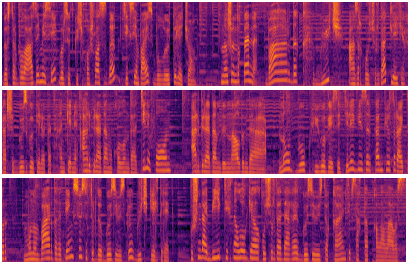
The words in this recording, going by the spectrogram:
Достор бул аз эмес э көрсөткүч. Кошуласызбы? Сексен пайыз бул өтө эле чоң мына ошондуктан баардык күч азыркы учурда тилекке каршы көзгө келип атат. Анткени ар бир адам колунда телефон ар бир адамдын алдында ноутбук үйгө келсе телевизор компьютер айтор. Мунун баардыгы тең сөзсүз түрдө көзүбүзгө күч келтирет. Ушундай бийик технологиялык учурда дагы көзүбүздү кантип сактап кала алабыз?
